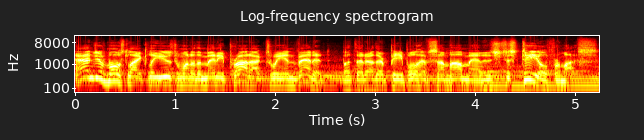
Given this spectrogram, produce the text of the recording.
and you've most likely used one of the many products we invented, but that other people have somehow managed to steal from us.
